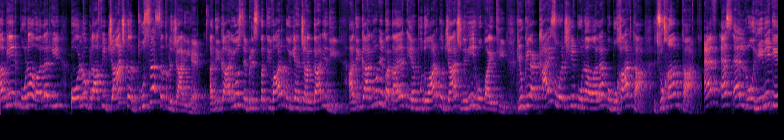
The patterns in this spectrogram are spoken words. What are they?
अफ्ताब अमीन पूनावाला की पोलोग्राफी जाँच का दूसरा सत्र जारी है। अधिकारियों से बृहस्पतिवार को यह जानकारी दी। अधिकारियों ने बताया कि यह बुधवार को जाँच नहीं हो पाई थी, क्योंकि 28 वर्षीय पूनावाला को बुखार था, जुकाम था। एफएसएल रोहिणी के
